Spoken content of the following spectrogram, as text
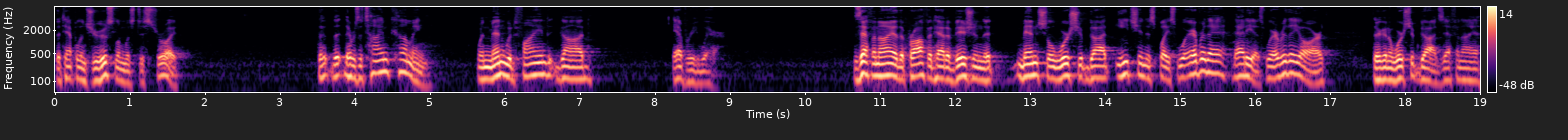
the temple in Jerusalem was destroyed. The, the, there was a time coming when men would find God everywhere. Zephaniah the prophet had a vision that men shall worship God each in his place. Wherever that, that is, wherever they are, they're going to worship God. Zephaniah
